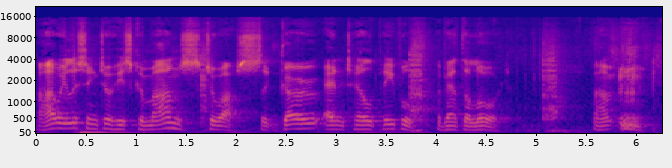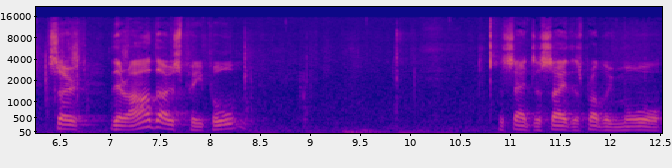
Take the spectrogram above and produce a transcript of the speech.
Are we listening to his commands to us to go and tell people about the Lord? Um, so there are those people, it's sad to say there's probably more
